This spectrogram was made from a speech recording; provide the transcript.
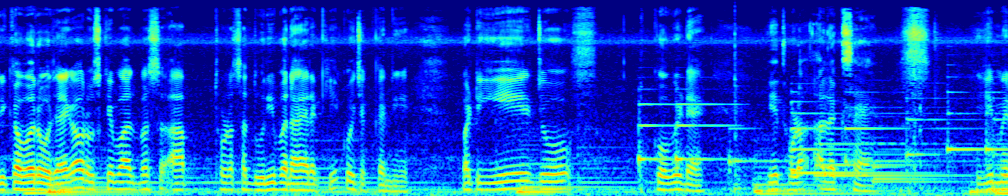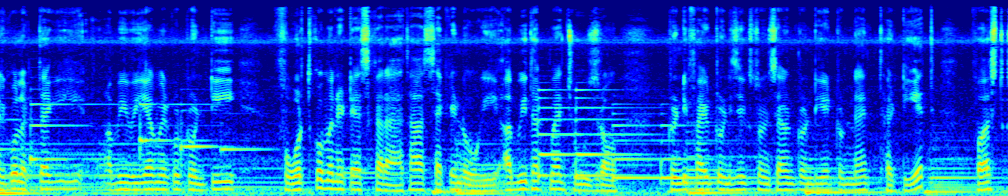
रिकवर हो जाएगा और उसके बाद बस आप थोड़ा सा दूरी बनाए रखिए, कोई चक्कर नहीं है। बट ये जो कोविड है, ये थोड़ा अलग सा है। ये मेरे को लगता है कि अभी भैया मेरे को ट्वेंटी फोर्थ को मैंने टेस्ट कराया था सेकंड हो गई अभी तक मैं चूज़ रहा हूँ। Twenty five twenty six twenty seven twenty eight twenty nine thirty eighth first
